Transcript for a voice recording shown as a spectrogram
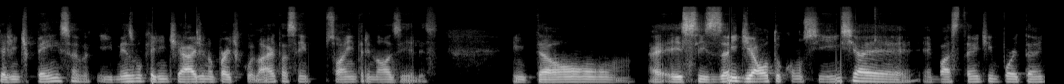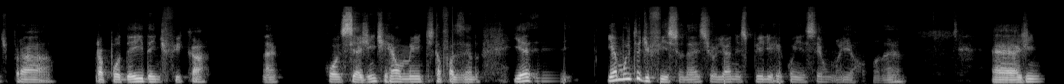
Que a gente pensa, e mesmo que a gente age no particular, tá sempre só entre nós e eles. Então, é, esse exame de autoconsciência é, é bastante importante para poder identificar, né? Se a gente realmente está fazendo. E é, e é muito difícil, né? Se olhar no espelho e reconhecer um erro, né? É, a, gente,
